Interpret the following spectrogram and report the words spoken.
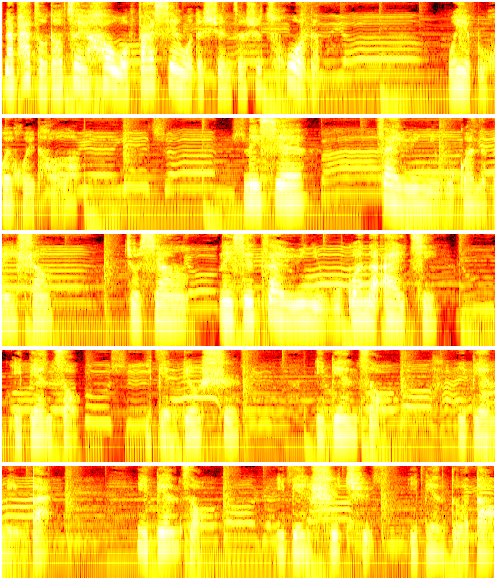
哪怕走到最后，我发现我的选择是错的，我也不会回头了。那些在与你无关的悲伤，就像那些在与你无关的爱情，一边走，一边丢失；一边走，一边明白；一边走。一边失去，一边得到；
